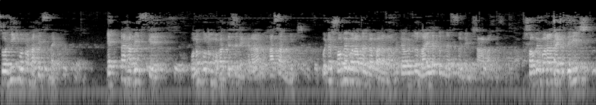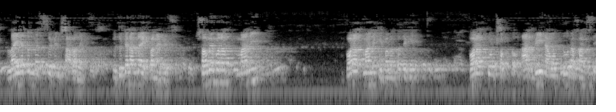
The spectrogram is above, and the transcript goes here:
সহি কোন হাদিস নাই। একটা হাদিসকে কোন কোন মহাদেশের একরাম হাসান ওটা সবে বরাতের ব্যাপারে না ওটা হলো লাইলাতুল নাসমিন শাহবান সবে বরাত এক জিনিস লাইলাতুল নাসমিন শাহবান এক জিনিস। দুটার আমরা এক বানাই দিয়েছি। সবে বরাত মানি, বরাত মানে কি বলেন তো দেখি? বরাত কোন শব্দ? আরবি না উর্দু না ফার্সি?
